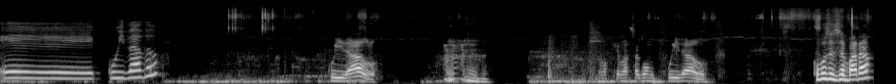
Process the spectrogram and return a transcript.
eh, cuidado, cuidado. Vamos, ¿Qué pasa con cuidado? ¿Cómo se separa?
